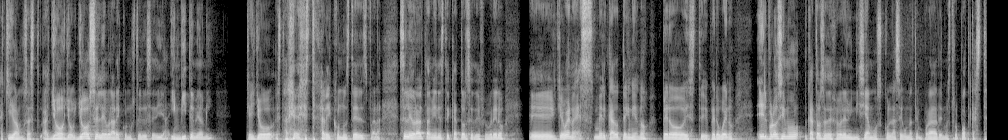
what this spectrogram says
Aquí vamos a, yo, yo, yo celebraré con usted ese día. Invíteme a mí, que yo estaré, estaré con ustedes para celebrar también este 14 de febrero. Eh, que bueno, es mercadotecnia, ¿no? Pero este, pero bueno. El próximo 14 de febrero iniciamos con la segunda temporada de nuestro podcast.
